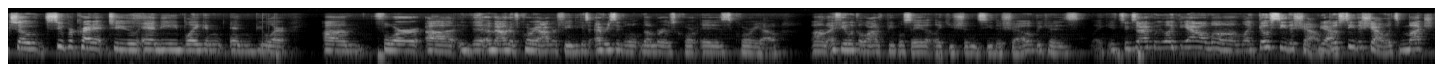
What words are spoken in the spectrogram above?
so super credit to Andy Blankenbuehler um for uh the amount of choreography because every single number is chor- is choreo. Um, I feel like a lot of people say that like you shouldn't see the show because like it's exactly like the album. Like go see the show. Yeah. Go see the show. It's much.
